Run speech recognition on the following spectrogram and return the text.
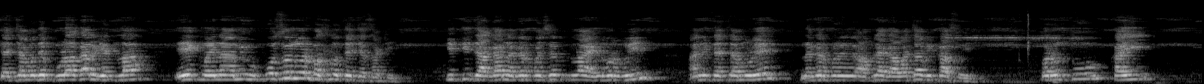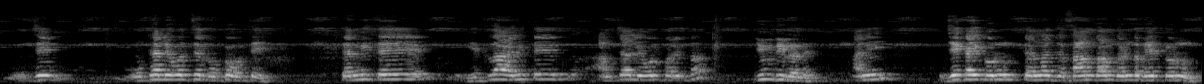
त्याच्यामध्ये पुढाकार घेतला. एक महिना आम्ही उपोषणवर बसलो त्याच्यासाठी. की ती जागा नगर परिषदला हँडओव्हर होईल आणि त्याच्यामुळे नगर आपल्या गावाचा विकास होईल. परंतु काही जे मोठ्या लेवलचे लोक होते त्यांनी ते घेतलं आणि ते आमच्या लेवलपर्यंत येऊ दिलं नाही. आणि जे काही करून त्यांना ज- साम दाम दंड भेद करून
